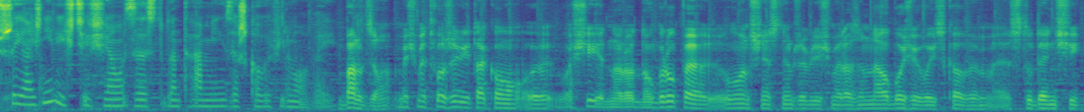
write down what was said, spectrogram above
Przyjaźniliście się ze studentami ze szkoły filmowej. Bardzo. Myśmy tworzyli taką e, właściwie jednorodną grupę, łącznie z tym, że byliśmy razem na obozie wojskowym. E, Studenci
